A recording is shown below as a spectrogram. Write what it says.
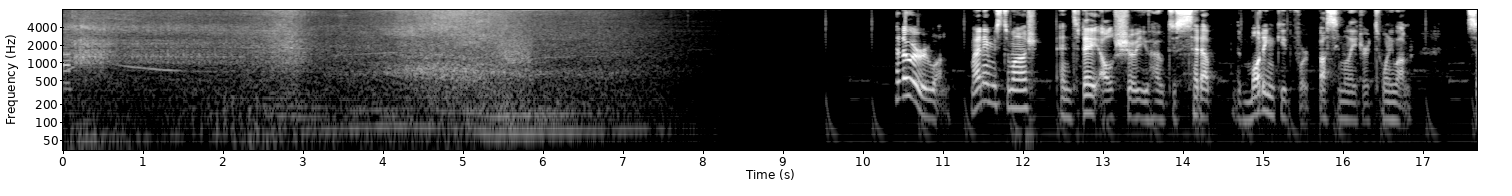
Hello everyone, my name is Tomasz and today I'll show you how to set up the modding kit for Bus Simulator 21. So,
